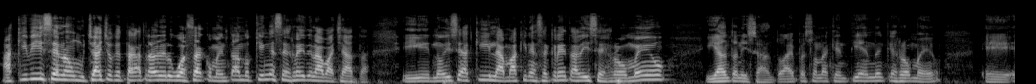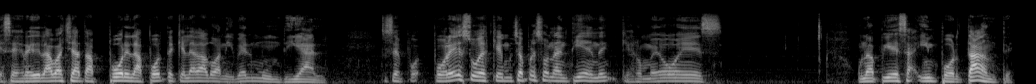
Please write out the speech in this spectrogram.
Aquí dicen los muchachos que están a través del WhatsApp comentando quién es el rey de la bachata. Y nos dice aquí la máquina secreta, dice Romeo y Anthony Santos. Hay personas que entienden que Romeo eh, es el rey de la bachata por el aporte que le ha dado a nivel mundial. Entonces, por eso es que muchas personas entienden que Romeo es una pieza importante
